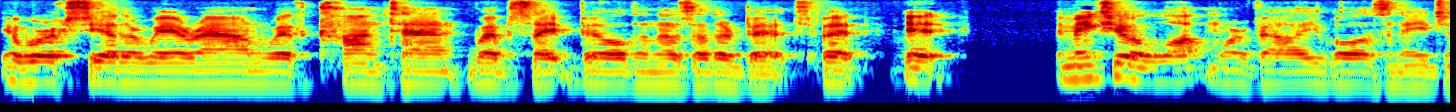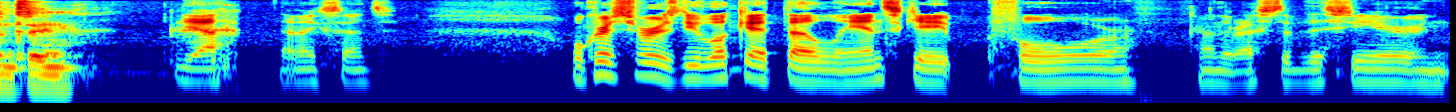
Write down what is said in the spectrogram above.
it works the other way around with content, website build, and those other bits. But it, it makes you a lot more valuable as an agency. Yeah, that makes sense. Well, Christopher, as you look at the landscape for kind of the rest of this year and,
